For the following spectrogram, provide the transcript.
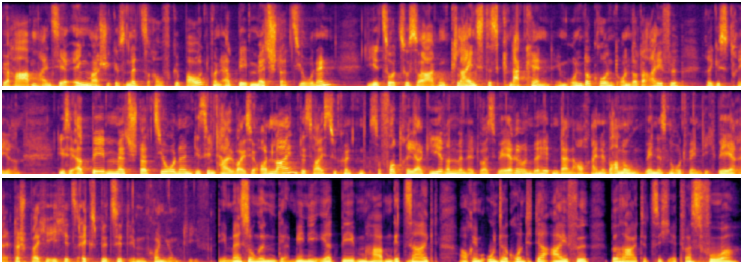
Wir haben ein sehr engmaschiges Netz aufgebaut von Erdbebenmessstationen, die jetzt sozusagen kleinstes Knacken im Untergrund unter der Eifel registrieren. Diese Erdbebenmessstationen, die sind teilweise online, das heißt, Sie könnten sofort reagieren, wenn etwas wäre und wir hätten dann auch eine Warnung, wenn es notwendig wäre. Da spreche ich jetzt explizit im Konjunktiv. Die Messungen der Mini-Erdbeben haben gezeigt, auch im Untergrund der Eifel bereitet sich etwas vor.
